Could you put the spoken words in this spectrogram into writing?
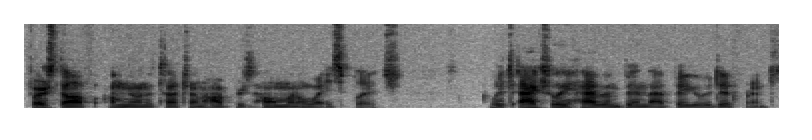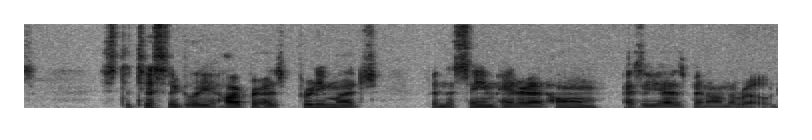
First off, I'm going to touch on Harper's home and away splits, which actually haven't been that big of a difference. Statistically, Harper has pretty much been the same hitter at home as he has been on the road.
